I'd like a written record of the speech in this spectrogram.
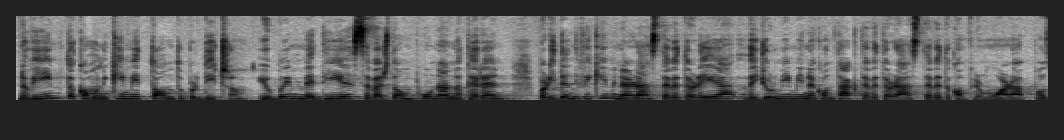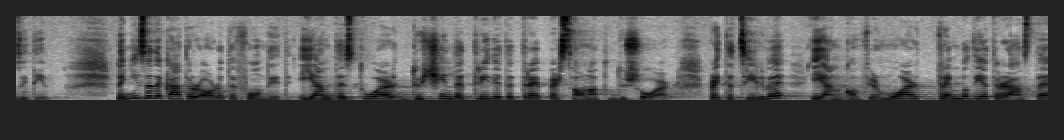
Në vijim të komunikimit tonë të përditshëm, ju bëjmë me dije se vazhdon puna në terren për identifikimin e rasteve të reja dhe gjurmimin e kontakteve të rasteve të konfirmuara pozitiv. Në njëzet e katër orët e fundit, janë testuar dyqind e tridhjetë e tre persona të dyshuar, prej të cilëve janë konfirmuar trembëdhjetë raste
